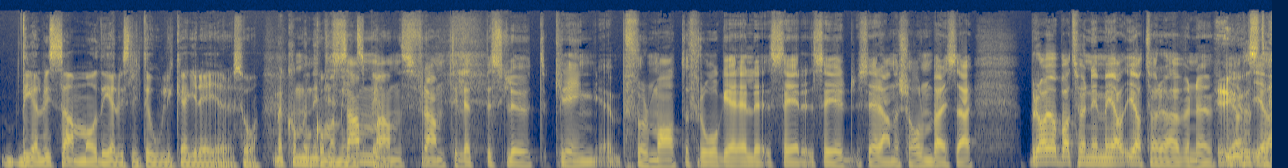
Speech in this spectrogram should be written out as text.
delvis samma och delvis lite olika grejer. Så, Men kommer ni tillsammans fram till ett beslut kring eh, format och frågor? Eller säger, säger, säger Anders Holmberg så här, bra jobbat hörni, men jag, jag tar över nu. Jag, jag,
